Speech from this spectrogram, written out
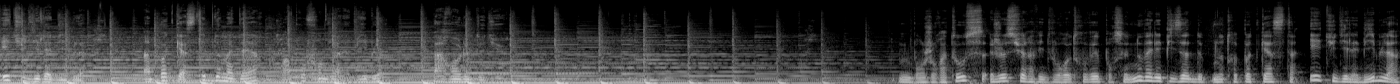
Étudier la Bible, un podcast hebdomadaire pour approfondir la Bible, parole de Dieu. Bonjour à tous, je suis ravi de vous retrouver pour ce nouvel épisode de notre podcast Étudier la Bible.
